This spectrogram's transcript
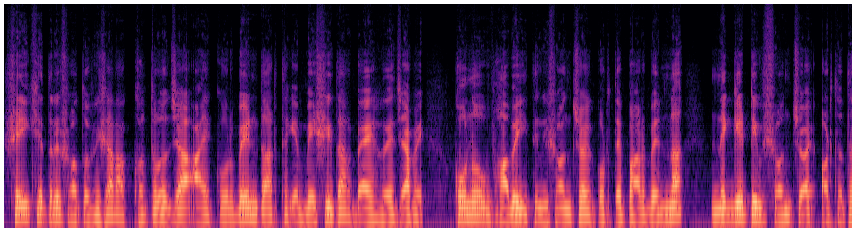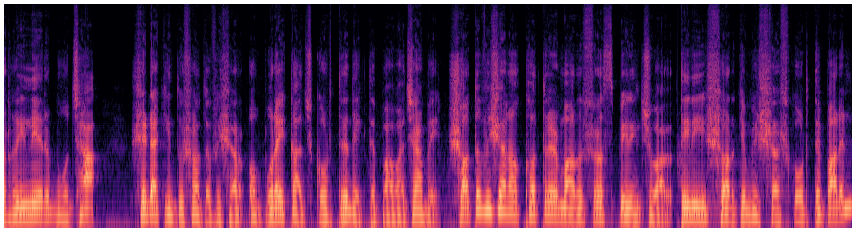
সেই ক্ষেত্রে শতভিসা নক্ষত্র যা আয় করবেন, তার থেকে বেশি তার ব্যয় হয়ে যাবে। কোনোভাবেই তিনি সঞ্চয় করতে পারবেন না। নেগেটিভ সঞ্চয়, অর্থাৎ ঋণের বোঝা। সেটা কিন্তু শতভিসার ওপরে কাজ করতে দেখতে পাওয়া যাবে। শতভিসা নক্ষত্রের মানুষরা স্পিরিচুয়াল তিনি ঈশ্বরকে বিশ্বাস করতে পারেন,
